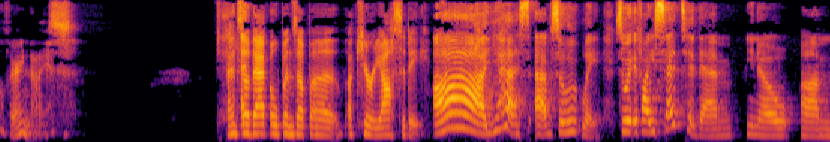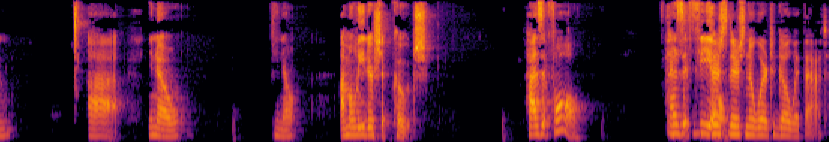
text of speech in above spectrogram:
Oh, very nice. And so and, that opens up a, a curiosity. Ah, yes, absolutely. So if I said to them, you know, um, uh, you know, you know, I'm a leadership coach. How does it fall? How does it feel? There's there's nowhere to go with that.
